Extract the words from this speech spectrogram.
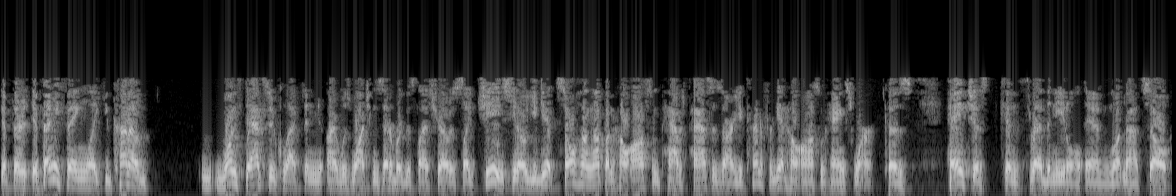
if there, if anything, like you kind of, once Datsyuk left and I was watching Zetterberg this last year, I was like, geez, you know, you get so hung up on how awesome Pav's passes are, you kind of forget how awesome Hank's were because Hank just can thread the needle and whatnot. So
